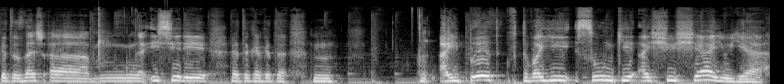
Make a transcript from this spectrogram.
Это, знаешь, а, из серии, это как это... iPad в твоей сумке ощущаю я.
